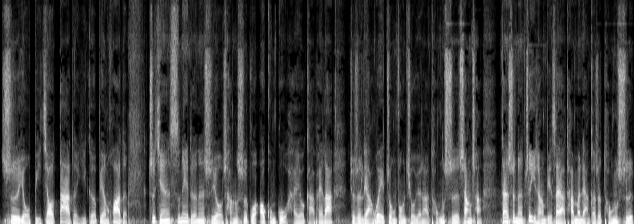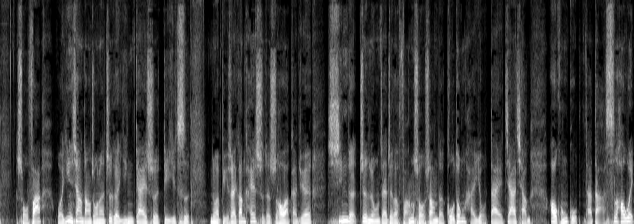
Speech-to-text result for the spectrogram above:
是有比较大的一个变化的。之前斯内德呢是有尝试过奥孔古还有卡佩拉，就是两位中锋球员啊同时上场，但是呢这一场比赛啊他们两个是同时首发。我印象当中呢这个应该是第一次。那么比赛刚开始的时候啊，感觉新的阵容在这个防守上的沟通还有待加强。奥孔古他打四号位，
